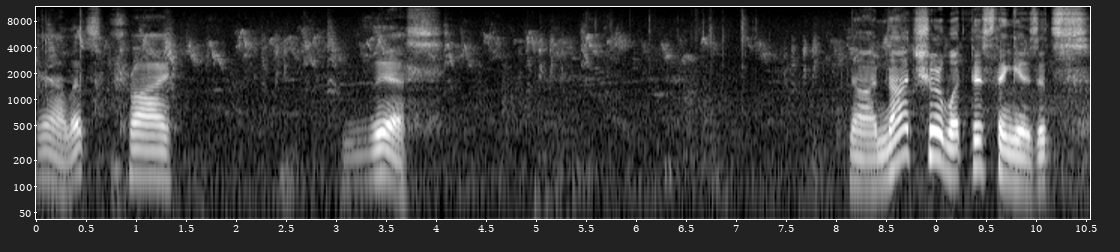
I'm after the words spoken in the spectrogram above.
yeah let's try this. Now I'm not sure what this thing is. It's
